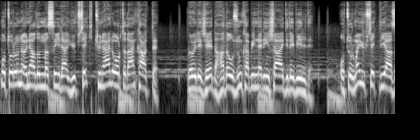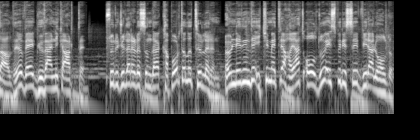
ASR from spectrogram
Motorun öne alınmasıyla yüksek tünel ortadan kalktı. Böylece daha da uzun kabinler inşa edilebildi. Oturma yüksekliği azaldı ve güvenlik arttı. Sürücüler arasında kaportalı tırların önlerinde 2 metre hayat olduğu esprisi viral oldu.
